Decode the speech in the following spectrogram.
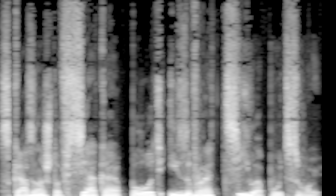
сказано, что всякая плоть извратила путь свой.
